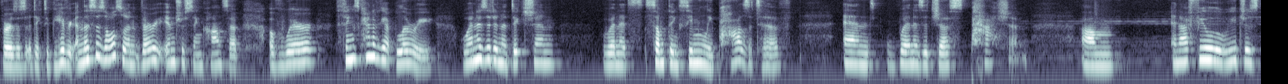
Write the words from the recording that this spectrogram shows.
versus addictive behavior. And this is also a very interesting concept of where things kind of get blurry. When is it an addiction? When it's something seemingly positive? And when is it just passion? Um, and I feel we just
